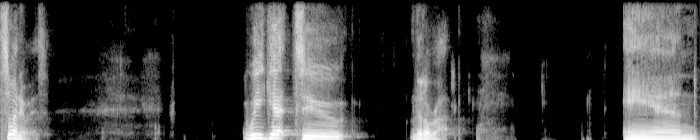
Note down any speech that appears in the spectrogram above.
So, anyways, we get to Little Rock and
